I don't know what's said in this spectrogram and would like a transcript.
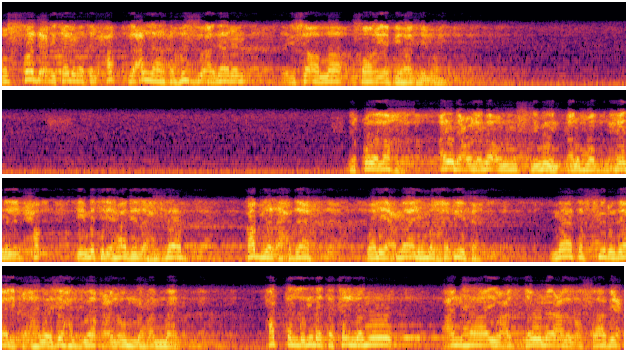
والصدع بكلمة الحق لعلها تهز آذانا إن شاء الله صاغية في هذه الأمة. يقول الأخ أين علماء المسلمين الموضحين للحق في مثل هذه الأحزاب قبل الأحداث ولأعمالهم الخبيثة؟ ما تفسير ذلك؟ أهو جهل بواقع الأمة أم ماذا حتى الذين تكلموا عنها يعدون على الأصابع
